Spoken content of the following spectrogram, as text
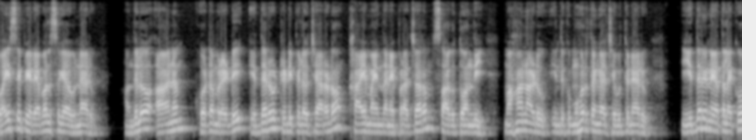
వైసీపీ రెబల్స్గా ఉన్నారు. అందులో ఆనం కోటంరెడ్డి ఇద్దరూ టీడీపీలో చేరడం ఖాయమైందనే ప్రచారం సాగుతోంది. మహానాడు ఇందుకు ముహూర్తంగా చెబుతున్నారు. ఈ ఇద్దరి నేతలకు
